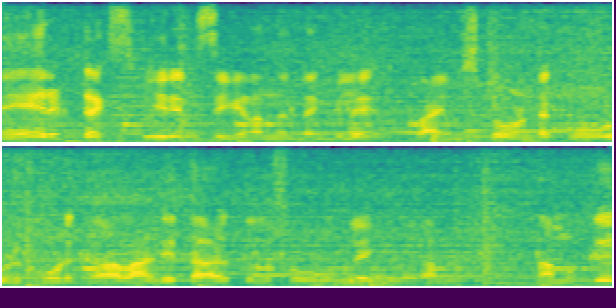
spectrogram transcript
നേരിട്ട് എക്സ്പീരിയൻസ് ചെയ്യണമെന്നുണ്ടെങ്കിൽ പ്രൈം സ്റ്റോണിന്റെ കോഴിക്കോട് കാളാണ്ടിത്താഴത്തുള്ള ഷോറൂമിലേക്ക് വരാം. നമുക്ക്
